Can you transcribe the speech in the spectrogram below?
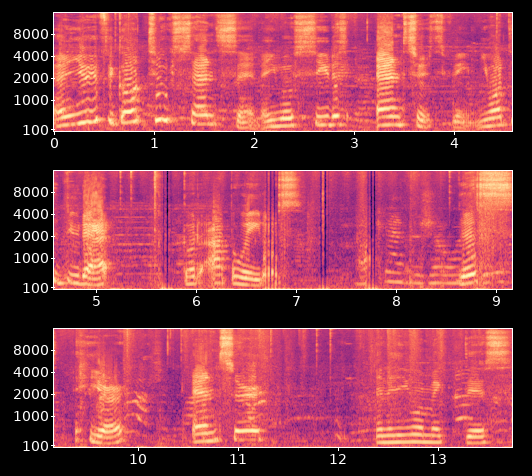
And you, if you go to Sensing, and you will see this answer screen. You want to do that, go to operators, this here, answer, and then you will make this.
